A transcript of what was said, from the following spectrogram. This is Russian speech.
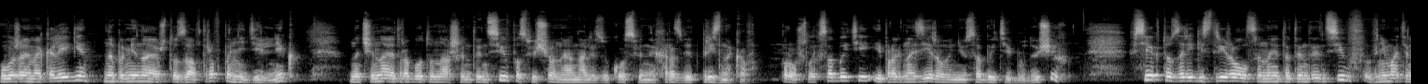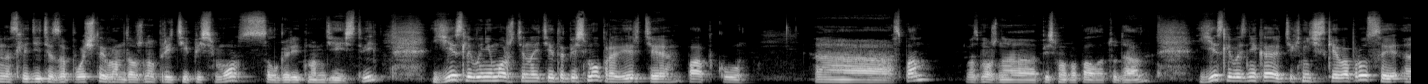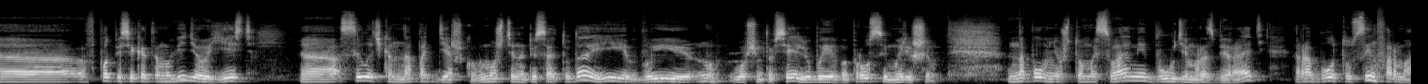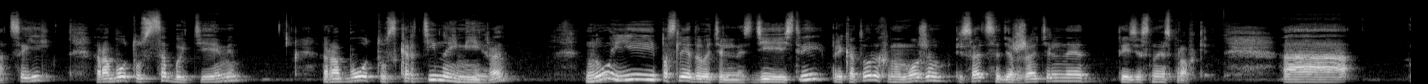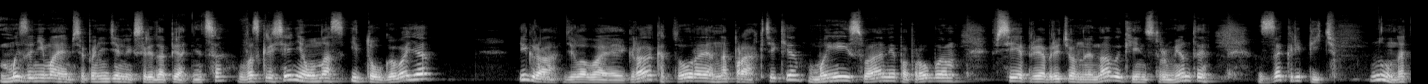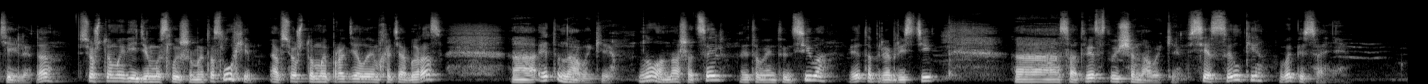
Уважаемые коллеги, напоминаю, что завтра, в понедельник, начинает работу наш интенсив, посвященный анализу косвенных разведпризнаков прошлых событий и прогнозированию событий будущих. Все, кто зарегистрировался на этот интенсив, внимательно следите за почтой, вам должно прийти письмо с алгоритмом действий. Если вы не можете найти это письмо, проверьте папку э, «Спам», Возможно, письмо попало туда. Если возникают технические вопросы, э, в подписи к этому видео есть э, ссылочка на поддержку. Вы можете написать туда, и вы, ну, в общем-то, все любые вопросы мы решим. Напомню, что мы с вами будем разбирать работу с информацией, работу с событиями, работу с картиной мира, ну и последовательность действий, при которых мы можем писать содержательные тезисные справки. А, мы занимаемся понедельник, среда, пятница. В воскресенье у нас итоговая игра, деловая игра, которая на практике мы с вами попробуем все приобретенные навыки и инструменты закрепить ну, на теле. Да? Все, что мы видим и слышим, это слухи, а все, что мы проделаем хотя бы раз, а, это навыки. Ну, а наша цель этого интенсива – это приобрести соответствующие навыки. Все ссылки в описании.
